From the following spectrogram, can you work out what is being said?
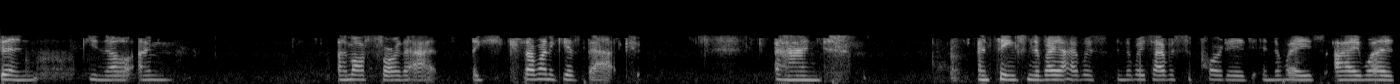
then you know I'm I'm all for that. Because I want to give back. And and things in the way I was in the ways I was supported in the ways I was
